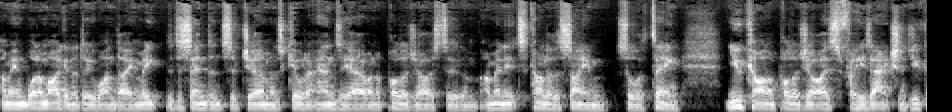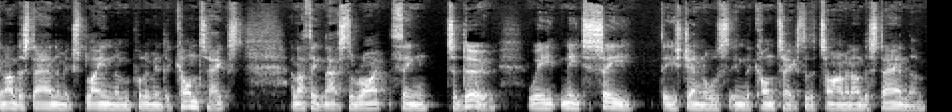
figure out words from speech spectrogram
I mean, what am I going to do one day? Meet the descendants of Germans killed at Anzio and apologize to them? I mean, it's kind of the same sort of thing. You can't apologize for his actions. You can understand them, explain them, put them into context. And I think that's the right thing to do. We need to see these generals in the context of the time and understand them.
